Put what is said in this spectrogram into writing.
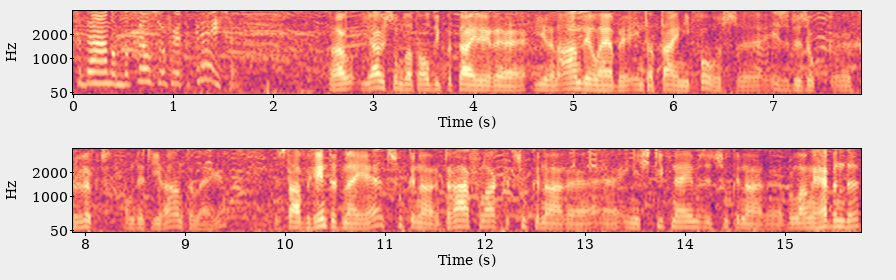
gedaan om dat wel zover te krijgen? Nou, juist omdat al die partijen hier een aandeel hebben in dat Tiny Forest, is het dus ook gelukt om dit hier aan te leggen. Dus daar begint het mee, hè? het zoeken naar het draagvlak, het zoeken naar uh, initiatiefnemers, het zoeken naar uh, belanghebbenden.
